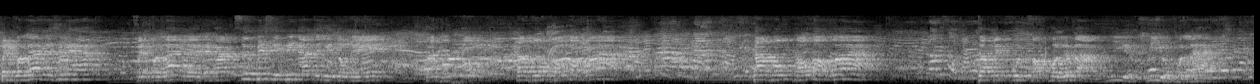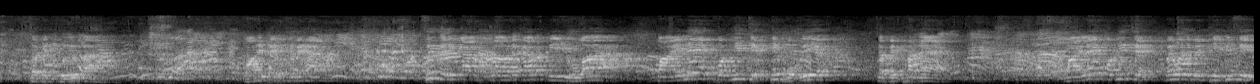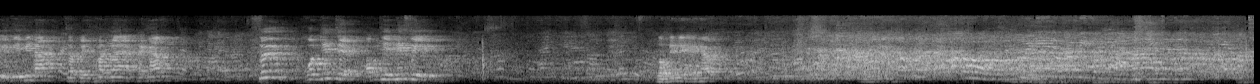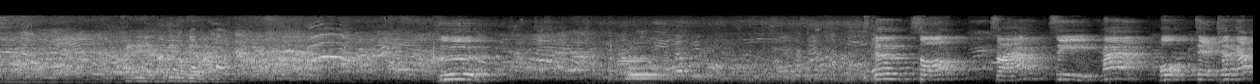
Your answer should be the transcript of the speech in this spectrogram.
เป็นคนแรกเลยใช่ไหมฮะ เป็นคนแรกเลยนะครับ ซึ่งพี่สิงห์พี่นัทจะยืนตรงนี้แต่ผมเขาแต่ผมเขาบอกว่าแต่ผมเขาบอกว่า จะเป็นคุณสองคนหรือเปล่าที่อยู่ที่อยู่คนแรก จะเป็นคุณหรือเปล่าขอให้เป็นใช่ไหมฮะซึ่งกติกาของเรานะครับมีอยู่ว่าหมายเลขคนที่เจ็ดที่ผมเรียกจะเป็นท่านแรกหมายเลขคนที่เจ็ดไม่ว่าจะเป็นทีมพี่สิงห์หรือทีมพี่นัทจะเป็นท่านแรกนะครับ ซึ่งคนที่เจ็ดของทีมพี่สิงห์ลบนิดนึงนะครับ หนึ่งสองสามสี่ห้าหกเจ็ดเชิญครับ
